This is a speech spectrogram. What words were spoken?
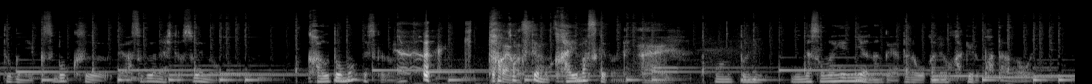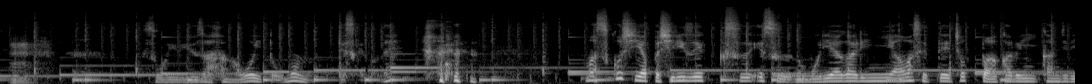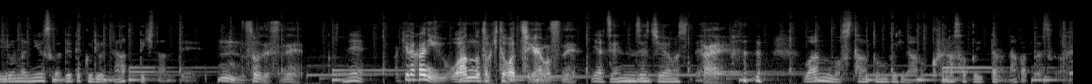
特に Xbox で遊ぶような人はそういうのを買うと思うんですけどね。高くても買いますけどね。はい。本当に。みんなその辺にはなんかやたらお金をかけるパターンが多いんで。うん。うんそういうユーザーさんが多いと思うんですけどね。まあ少しやっぱシリーズ XS の盛り上がりに合わせて、ちょっと明るい感じでいろんなニュースが出てくるようになってきたんで、うん、そうですね。ね。明らかに1の時とは違いますね。いや、全然違いますね。はい。1のスタートの時のあの暗さと言ったらなかったですか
